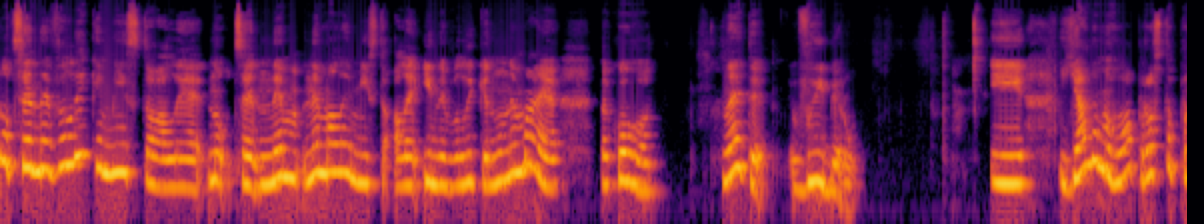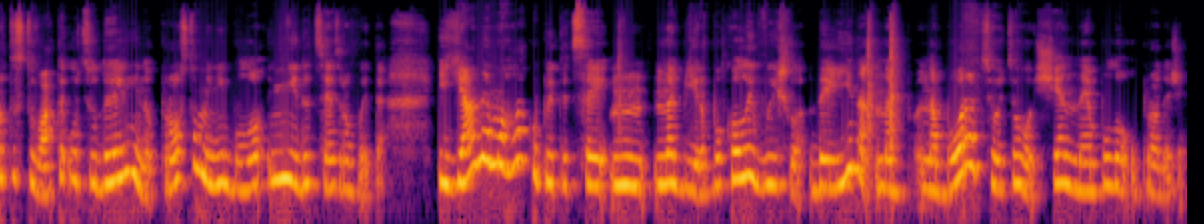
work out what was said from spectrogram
Ну, це не велике місто, але ну, це не, не мале місто, але і невелике. Ну, немає такого, знаєте, вибіру. І я не могла просто протестувати у цю деліну. Просто мені було ніде це зробити. І я не могла купити цей набір, бо коли вийшла деліна, набора цього, цього ще не було у продажі.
